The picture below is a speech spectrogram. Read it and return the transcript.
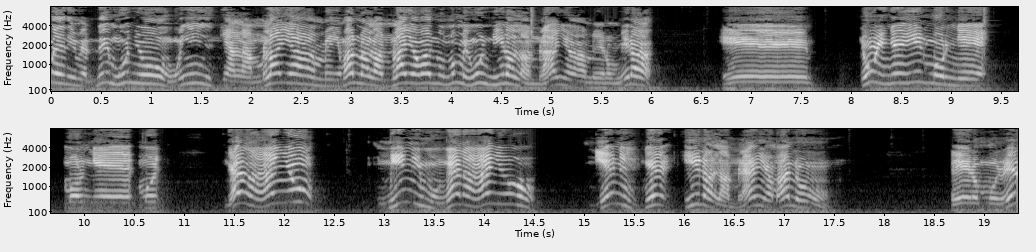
me divertí mucho. Fui a la playa, me llevaron a la playa, mano. No me voy a ir a la playa, pero mira. Eh, no cada año, mínimo cada año, tienes que ir a la playa, mano. Pero muy bien,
